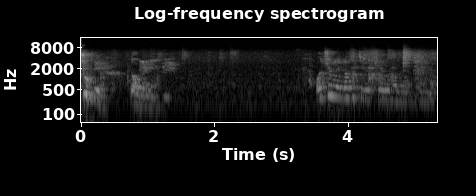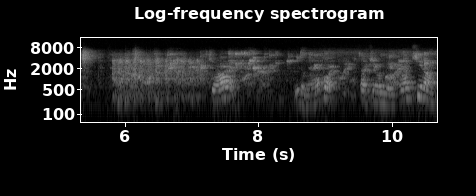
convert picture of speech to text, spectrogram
Čugni, dobro je. Hoću li dobiti još jednom ovaj Ćao. Idemo ovo. Sad će onda izlacira.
